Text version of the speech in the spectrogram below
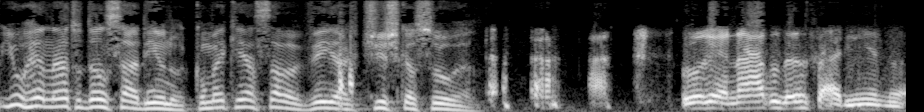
E o Renato Dançarino, como é que é essa veia artística sua? Renato Dançarino.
